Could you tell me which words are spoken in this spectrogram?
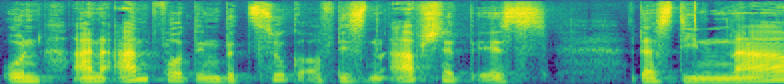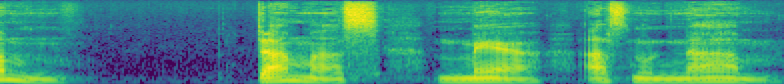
Und eine Antwort in Bezug auf diesen Abschnitt ist, dass die Namen damals mehr als nur Namen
